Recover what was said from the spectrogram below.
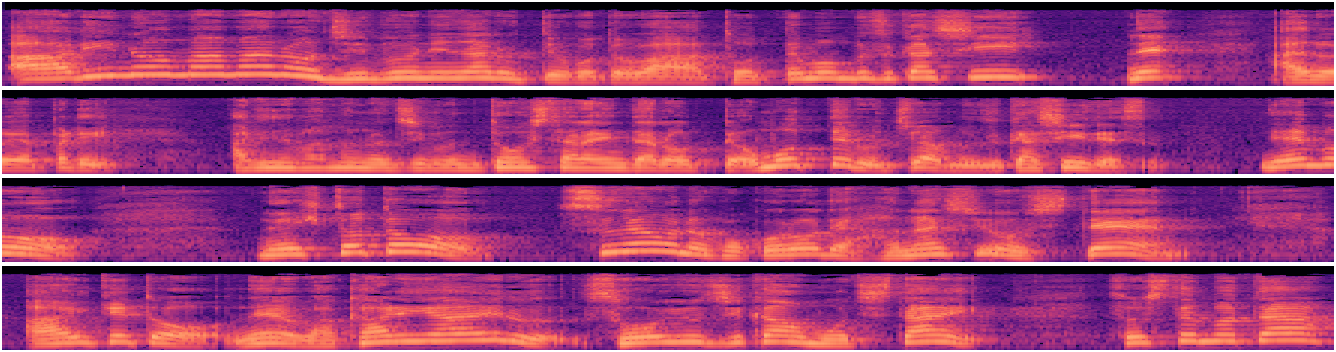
ありのままの自分になるっていうことはとっても難しい。ね。あの、やっぱりありのままの自分どうしたらいいんだろうって思ってるうちは難しいです。でも、ね、人と素直な心で話をして、相手とね、分かり合える、そういう時間を持ちたい。そしてまた、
